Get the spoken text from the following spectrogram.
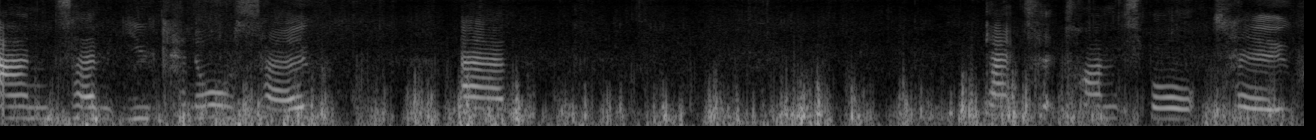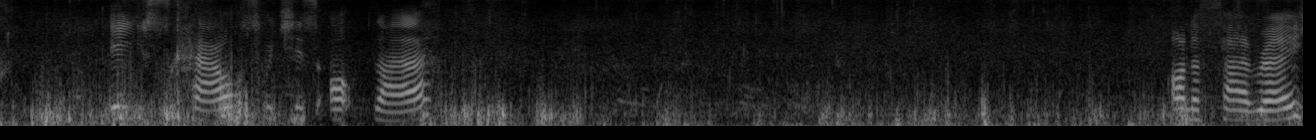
And um, you can also um, get transport to East Cowes which is up there on a ferry.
